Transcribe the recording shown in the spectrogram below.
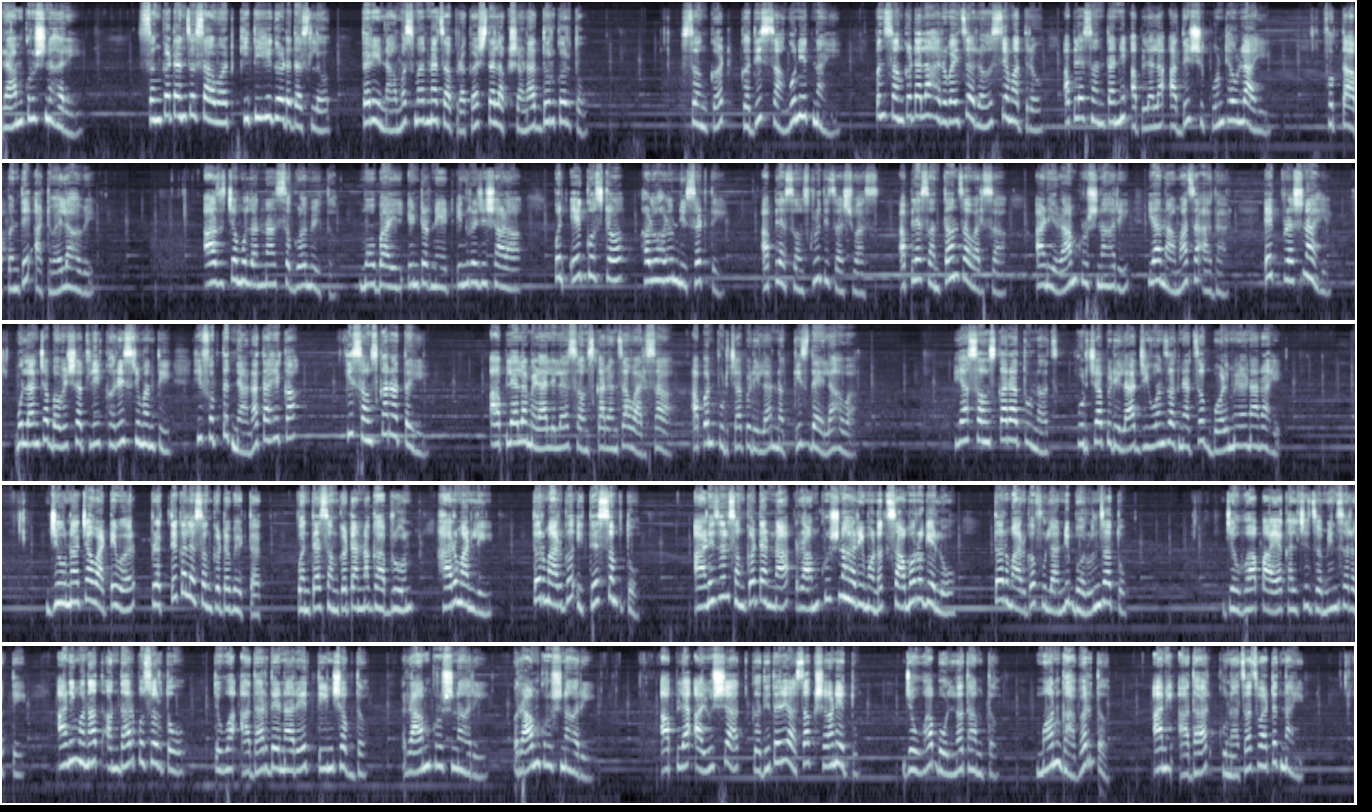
रामकृष्ण हरी. संकटांचं सावट कितीही गडद असलं तरी नामस्मरणाचा प्रकाश त्याला क्षणात दूर करतो. संकट कधीच सांगून येत नाही पण संकटाला हरवायचं रहस्य मात्र आपल्या संतांनी आपल्याला आधीच शिकवून ठेवलं आहे. फक्त आपण ते आठवायला हवे. आजच्या मुलांना सगळं मिळतं. मोबाईल इंटरनेट इंग्रजी शाळा पण एक गोष्ट हळूहळू निसटते. आपल्या संस्कृतीचा श्वास. आपल्या संतांचा वारसा आणि रामकृष्ण हरी या नामाचा आधार. एक प्रश्न आहे मुलांच्या भविष्यातली खरी श्रीमंती ही फक्त ज्ञानात आहे का? की संस्कारातही? आपल्याला मिळालेल्या संस्कारांचा वारसा आपण पुढच्या पिढीला नक्कीच द्यायला हवा. या संस्कारातूनच पुढच्या पिढीला जीवन जगण्याचं बळ मिळणार आहे. जीवनाच्या वाटेवर प्रत्येकाला संकट भेटतात पण त्या संकटांना घाबरून हार मानली तर मार्ग इथेच संपतो. आणि जर संकटांना रामकृष्ण हरी म्हणत सामोरं गेलो तर मार्ग फुलांनी भरून जातो. जेव्हा पायाखालची जमीन सरकते आणि मनात अंधार पसरतो तेव्हा आधार देणारे तीन शब्द रामकृष्ण हरी रामकृष्ण हरी. आपल्या आयुष्यात कधीतरी असा क्षण येतो जेव्हा बोलणं थांबतं मन घाबरतं आणि आधार कुणाचाच वाटत नाही.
